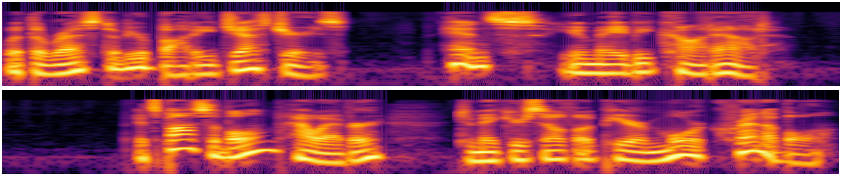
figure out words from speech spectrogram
with the rest of your body gestures. Hence, you may be caught out. It's possible, however, to make yourself appear more credible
